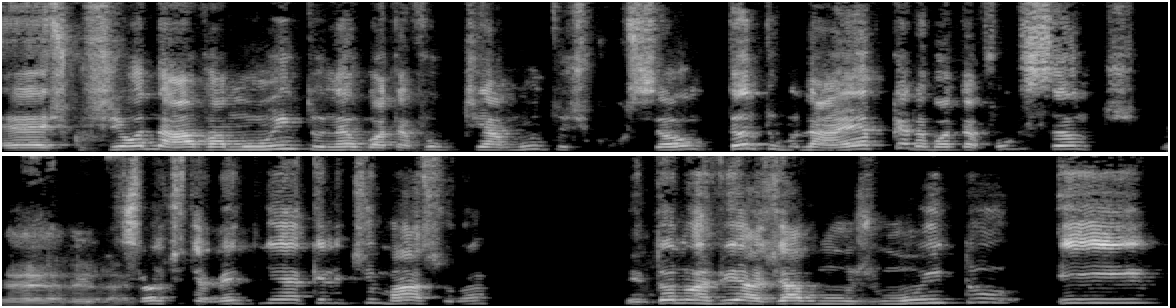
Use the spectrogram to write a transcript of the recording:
é, excursionava muito, né? O Botafogo tinha muita excursão, tanto na época era Botafogo e Santos. É verdade. O Santos também tinha aquele timaço, né? Então nós viajávamos muito e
